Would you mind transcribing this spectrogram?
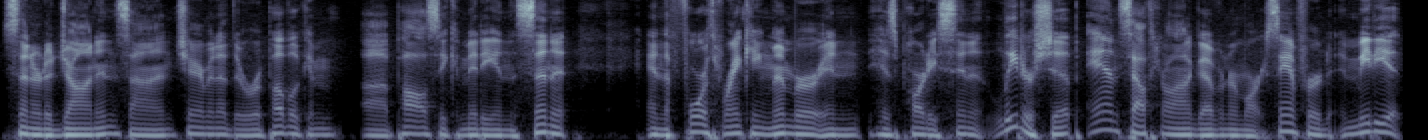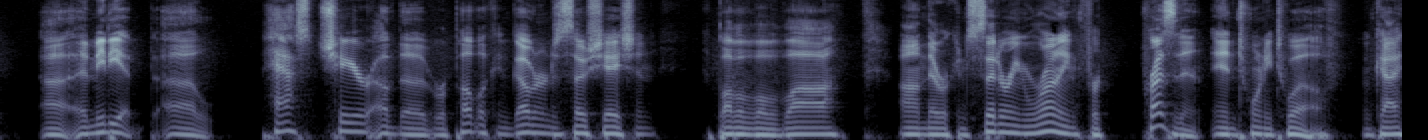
Senator John Ensign, chairman of the Republican uh, Policy Committee in the Senate, and the fourth ranking member in his party Senate leadership, and South Carolina Governor Mark Sanford, immediate uh, immediate uh, past chair of the Republican Governors Association, blah blah blah blah blah. Um, they were considering running for president in 2012. Okay,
